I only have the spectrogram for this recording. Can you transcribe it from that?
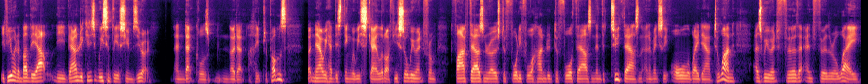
if you went above the out the boundary condition, we simply assume zero. And that caused no doubt heaps of problems. But now we have this thing where we scale it off. You saw we went from 5,000 rows to 4,400 to 4,000, then to 2,000, and eventually all the way down to one as we went further and further away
